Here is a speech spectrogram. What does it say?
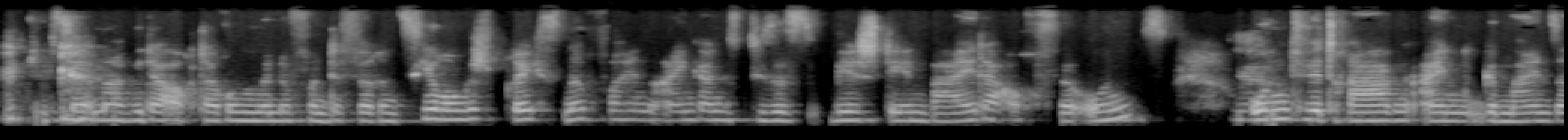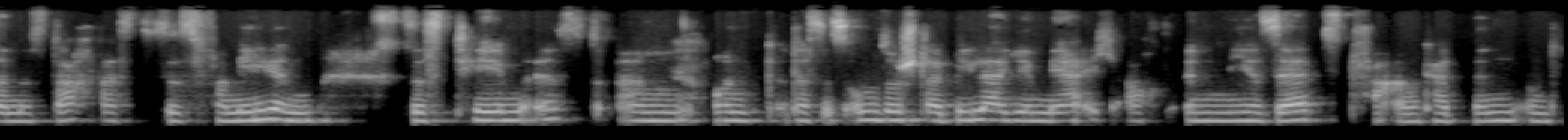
geht es ja immer wieder auch darum, wenn du von Differenzierung sprichst, ne, vorhin eingangs, dieses, wir stehen beide auch für uns ja. und wir tragen ein gemeinsames Dach, was dieses Familiensystem ist. Ähm, ja. Und das ist umso stabiler, je mehr ich auch in mir selbst verankert bin und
